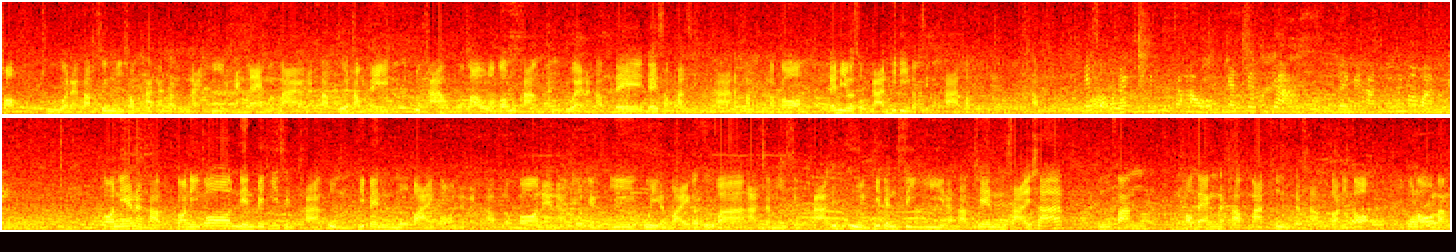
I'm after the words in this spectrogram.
ช็อปของชูนะครับซึ่งมีช่องทางการจัดจำหน่ายที่แข็งแรงมากๆนะครับเพื่อทำให้ลูกค้าของพวกเราแล้วก็ลูกค้าของชูด้วยนะครับได้ได้สัมผัสสินค้านะครับแล้วก็ได้มีประสบการณ์ที่ดีกับสินค้าครับครับในส่วนของทางทีมนี่คือจะเอาแกดเจ็ตทุกอย่างเลยไหมคะที่มาวางในตอนนี้นะครับตอนนี้ก็เน้นไปที่สินค้ากลุ่มที่เป็นโมบายก่อนนะครับแล้วก็ในอนาคตอย่างที่คุยกันไว้ก็คือว่าอาจจะมีสินค้าอื่นๆ ที่เป็น CE นะครับเช่นสายชาร์จหูฟังเอาแบงค์นะครับมากขึ้นนะครับ ตอนนี้ก็พวกเรากำลัง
